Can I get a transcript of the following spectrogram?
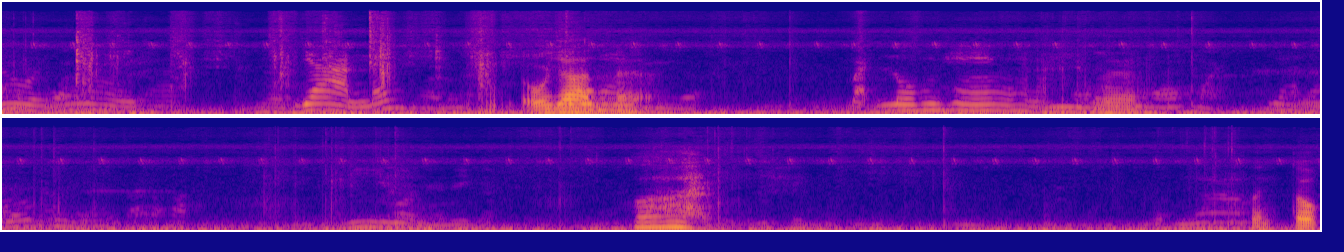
โดยนี่ค่ะย่านนะโอ้ย่านนะบัดลมแห้งหั่นน่ะแม่นย่านลมโอ้ยฝนตก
